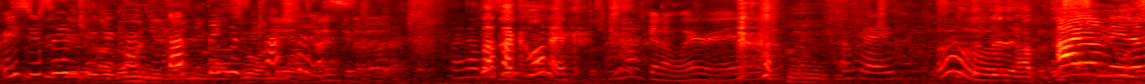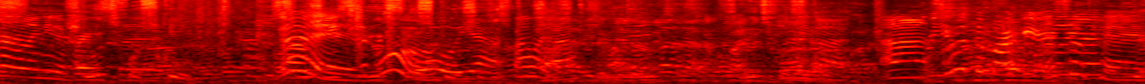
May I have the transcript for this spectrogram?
Are you seriously your khaki? That thing is precious. I know, that's iconic. I'm not going to wear it. okay. She'll be very happy. This I don't need, I don't really need a shoe is for school. Good. Oh, yeah. Oh, yeah. Uh, Were you at the market It's okay.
